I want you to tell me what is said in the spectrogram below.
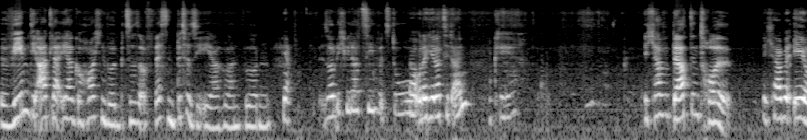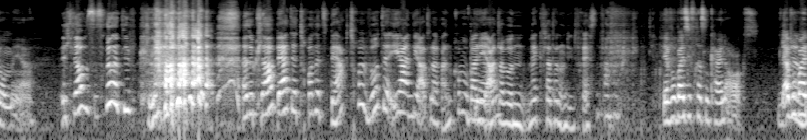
wem die Adler eher gehorchen würden, beziehungsweise auf wessen Bitte sie eher hören würden? Ja. Soll ich wieder ziehen? Willst du? Ja, oder jeder zieht ein. Okay. Ich habe Bert den Troll. Ich habe Eomer. Ich glaube, es ist relativ klar. also klar, Bert der Troll als Bergtroll wird er eher an die Adler rankommen, wobei die Ja. Adler würden wegflattern und ihn fressen. Ja, wobei sie fressen keine Orks. Ja, wobei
